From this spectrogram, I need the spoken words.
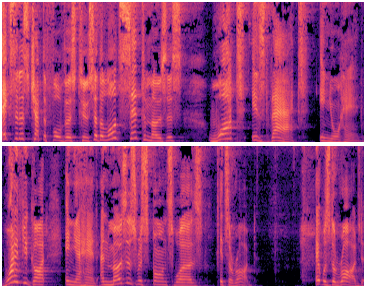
Exodus chapter 4, verse 2. So the Lord said to Moses, What is that in your hand? What have you got in your hand? And Moses' response was, It's a rod. It was the rod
